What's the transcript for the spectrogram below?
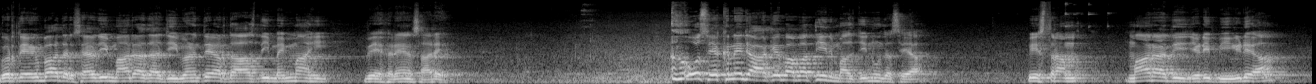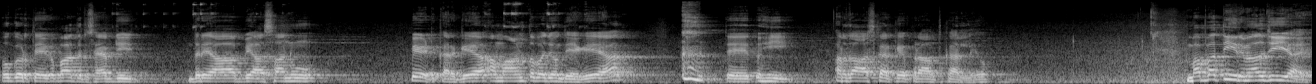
ਗੁਰੂ ਤੇਗ ਬਹਾਦਰ ਸਾਹਿਬ ਜੀ ਮਹਾਰਾਜ ਦਾ ਜੀਵਨ ਤੇ ਅਰਦਾਸ ਦੀ ਮਹਿਮਾ ਹੀ ਵੇਖ ਰਹੇ ਹਾਂ ਸਾਰੇ। ਉਹ ਸਿੱਖ ਨੇ ਜਾ ਕੇ ਬਾਬਾ ਧੀਰਮਲ ਜੀ ਨੂੰ ਦੱਸਿਆ ਵੀ ਇਸ ਤਰ੍ਹਾਂ ਮਹਾਰਾਜ ਦੀ ਜਿਹੜੀ ਬੀੜ ਆ, ਉਹ ਗੁਰੂ ਤੇਗ ਬਹਾਦਰ ਸਾਹਿਬ ਜੀ ਦਰਿਆ ਬਿਆਸਾ ਨੂੰ ਭੇਟ ਕਰ ਗਏ ਆ, ਅਮਾਨਤ ਵਜੋਂ ਦੇ ਗਏ ਆ, ਤੇ ਤੁਸੀਂ ਅਰਦਾਸ ਕਰਕੇ ਪ੍ਰਾਪਤ ਕਰ ਲਿਓ। ਬਾਬਾ ਧੀਰਮਲ ਜੀ ਆਏ।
